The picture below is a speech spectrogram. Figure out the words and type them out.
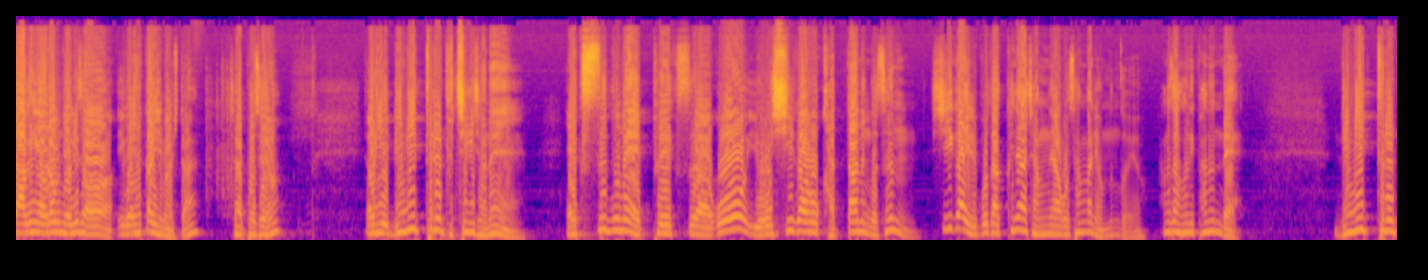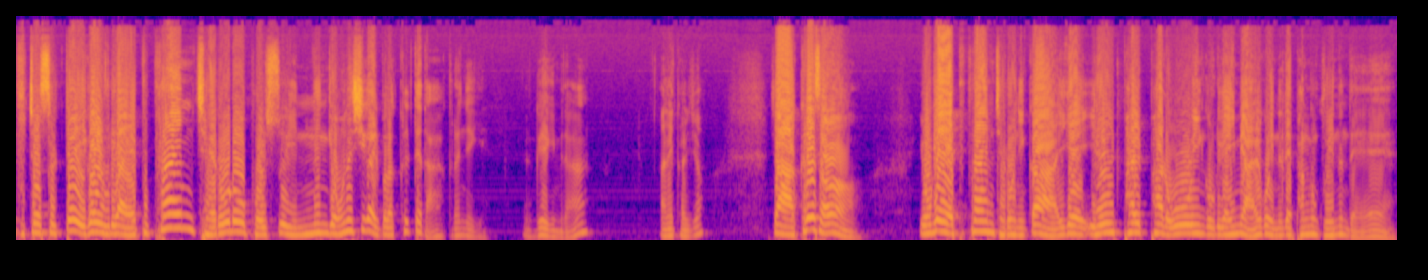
자, 그러니까 여러분 여기서 이거 헷갈리지 맙시다. 자, 보세요. 여기 리미트를 붙이기 전에 x분의 fx하고 요 c가하고 같다는 것은 c가 1보다 크냐 작냐하고 상관이 없는 거예요. 항상 성립하는데 리미트를 붙였을 때 이걸 우리가 f 프라임 제로로 볼 수 있는 경우는 c가 1보다 클 때다. 그런 얘기. 그 얘기입니다. 안 헷갈리죠? 자, 그래서 요게 f 프라임 제로니까 이게 1885인 거 우리가 이미 알고 있는데 방금 구했는데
